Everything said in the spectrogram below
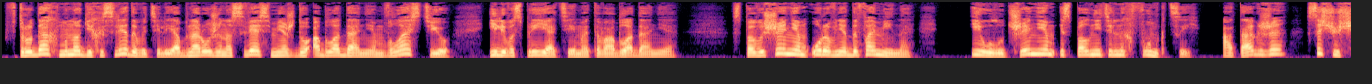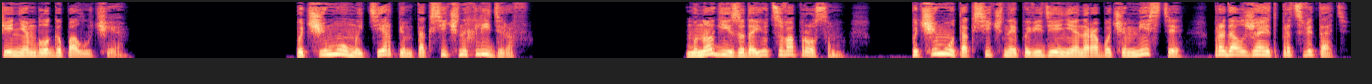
В трудах многих исследователей обнаружена связь между обладанием властью или восприятием этого обладания с повышением уровня дофамина и улучшением исполнительных функций, а также с ощущением благополучия. Почему мы терпим токсичных лидеров? Многие задаются вопросом, почему токсичное поведение на рабочем месте продолжает процветать?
